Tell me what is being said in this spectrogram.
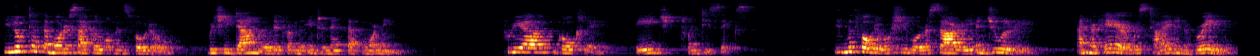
He looked at the motorcycle woman's photo, which he downloaded from the internet that morning. Priya Gokhale, age 26. In the photo, she wore a sari and jewelry, and her hair was tied in a braid.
